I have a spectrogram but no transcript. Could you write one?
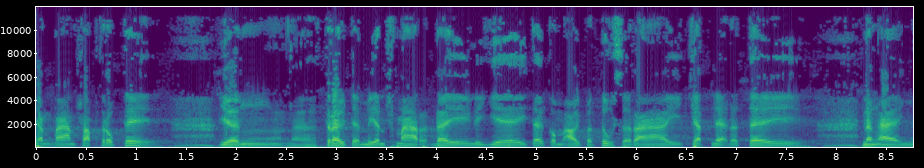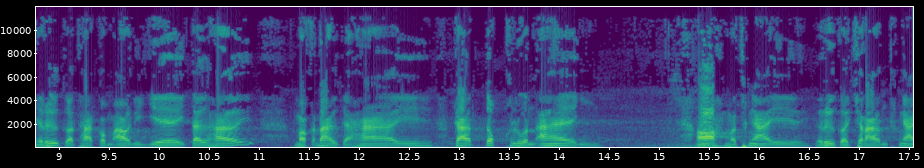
ចឹងបានសពគ្រប់ទេយើងត្រូវតែមានស្មារតីនិយាយទៅកុំឲ្យបន្ទុះសារាយចិត្តអ្នកដតីនឹងឯងឬក៏ថាកុំឲ្យនិយាយទៅហើយមកក្តៅកាហាយកើតទុកខ្លួនឯង អស់មួយថ្ងៃឬក៏ច្រើនថ្ងៃ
